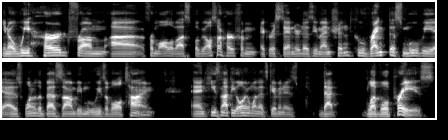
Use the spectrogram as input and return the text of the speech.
you know, we heard from uh from all of us, but we also heard from Icarus Standard, as you mentioned, who ranked this movie as one of the best zombie movies of all time. And he's not the only one that's given his that level of praise.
